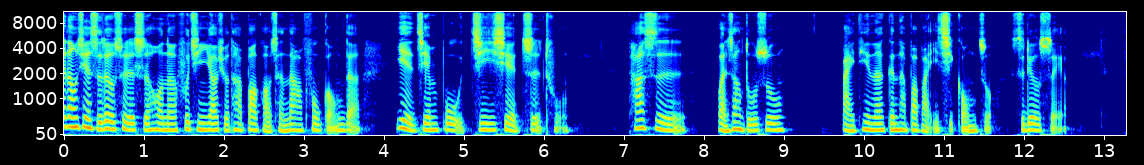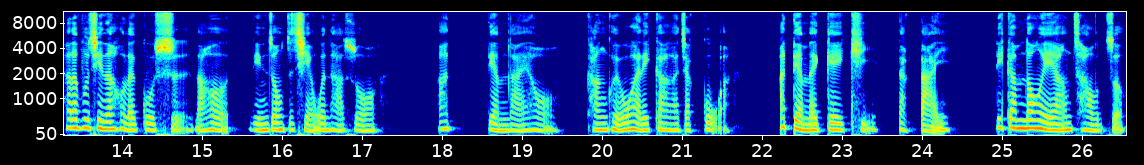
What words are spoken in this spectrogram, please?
蔡东宪十六岁的时候呢，父亲要求他报考成大附工的夜间部机械制图。他是晚上读书，白天呢跟他爸爸一起工作。十六岁哦，他的父亲呢后来过世，然后临终之前问他说：“啊，点来吼，康亏我跟你讲啊，遮久啊，啊点来机器逐台，你敢拢会样操作？”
